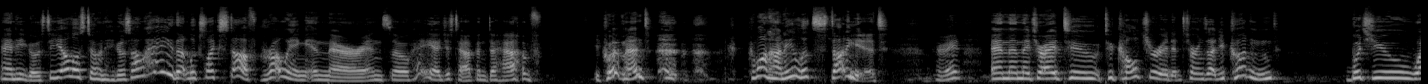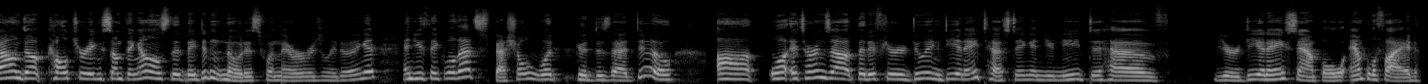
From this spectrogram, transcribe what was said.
And he goes to Yellowstone. He goes, oh, hey, that looks like stuff growing in there. And so, hey, I just happen to have equipment. Come on, honey, let's study it. Right? And then they tried to, to culture it. It turns out you couldn't but you wound up culturing something else that they didn't notice when they were originally doing it, and you think, well, that's special. What good does that do? Uh, well, it turns out that if you're doing DNA testing and you need to have your DNA sample amplified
